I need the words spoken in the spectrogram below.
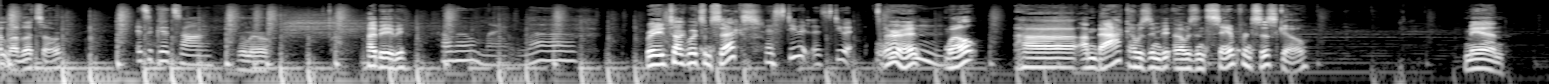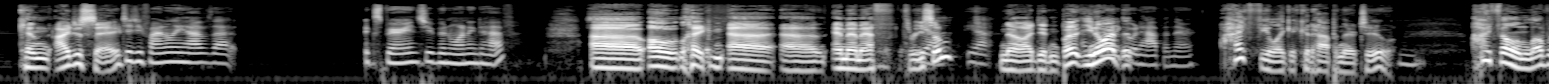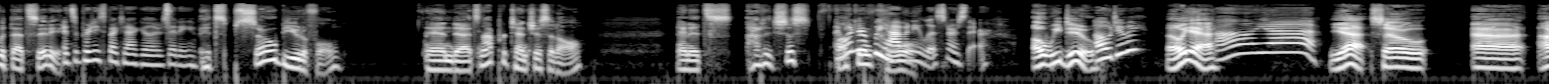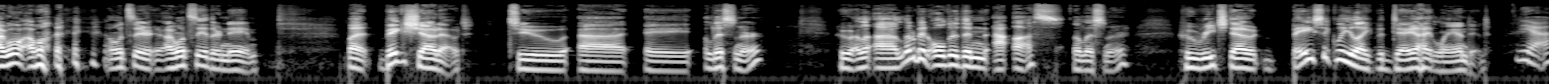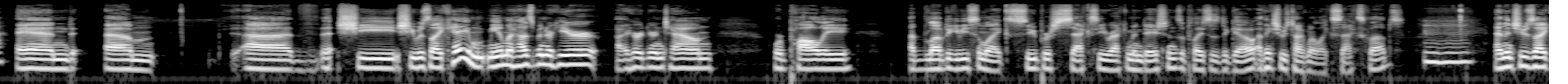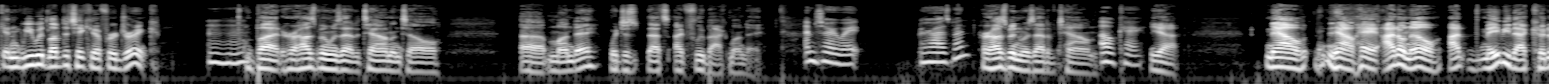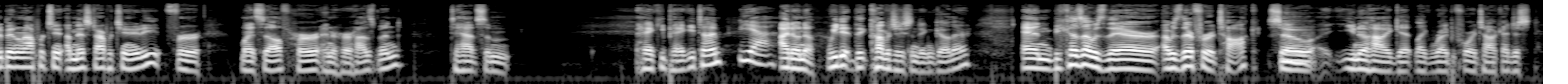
I love that song. It's a good song. I know. Hi, baby. Hello, my love. Ready to talk about some sex? Let's do it. Let's do it. All right. Well, uh, I'm back. I was in I was in San Francisco. Man, can I just say? Did you finally have that experience you've been wanting to have? Uh, oh, like uh, uh, MMF threesome? Yeah. No, I didn't. But I you know what? Like it would happen there. I feel like it could happen there too. I fell in love with that city. It's a pretty spectacular city. it's so beautiful, and uh, it's not pretentious at all. And it's it's just. I wonder if we have any listeners there. Oh, we do. Oh, do we? Oh, yeah. Ah, yeah. Yeah. So uh, I won't. I won't. I won't say. I won't say their name. But big shout out to uh, a listener who a little bit older than uh, us, a listener who reached out basically like the day I landed, Yeah. and um, uh, th- she she was like, "Hey, me and my husband are here. I heard you're in town. We're Polly. I'd love to give you some like super sexy recommendations of places to go. I think she was talking about like sex clubs. Mm-hmm. And then she was like, and we would love to take you out for a drink. Mm-hmm. But her husband was out of town until uh, Monday, which is that's I flew back Monday. I'm sorry, wait. Her husband? Her husband was out of town. Okay. Yeah. Now, now, hey, I don't know. I, maybe that could have been an opportunity, a missed opportunity for myself, her, and her husband to have some hanky panky time. Yeah. I don't know. We did the conversation didn't go there. And because I was there, I was there for a talk. So you know how I get like right before I talk, I just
